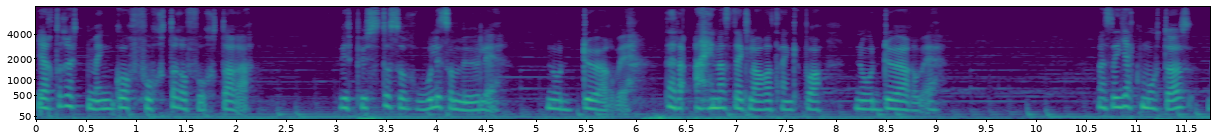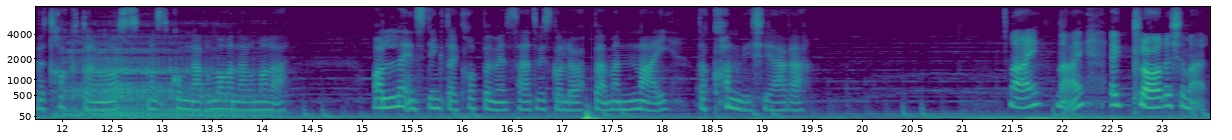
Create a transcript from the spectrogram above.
Hjerterytmen min går fortere og fortere. Vi puster så rolig som mulig. Nå dør vi. Det er det eneste jeg klarer å tenke på. Nå dør vi. Mens det gikk mot oss, betraktet den oss mens det kom nærmere og nærmere. Alle instinkter i kroppen min sier at vi skal løpe, men nei, det kan vi ikke gjøre. Nei, nei, jeg klarer ikke mer.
